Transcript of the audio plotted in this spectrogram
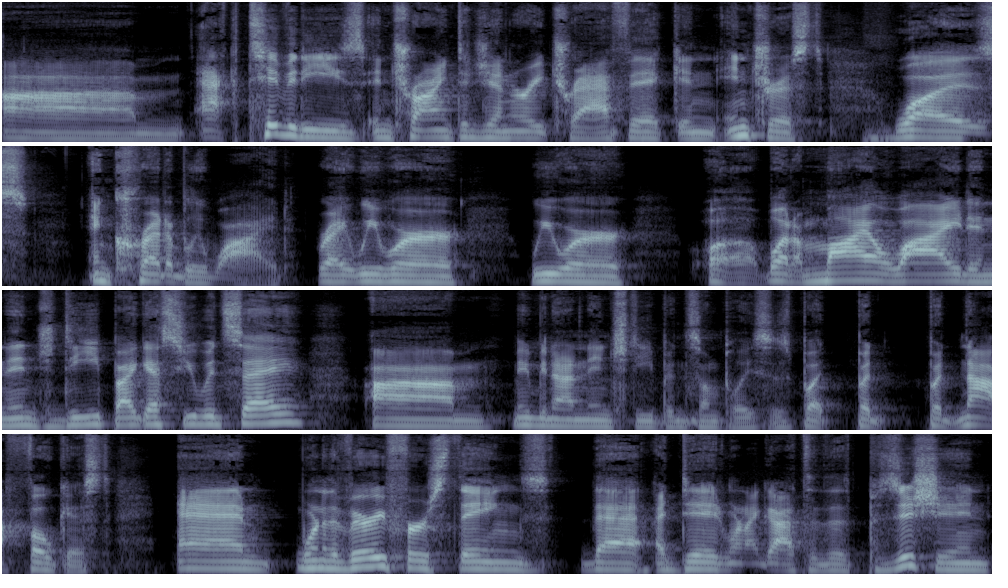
um, activities and trying to generate traffic and interest was incredibly wide, right? We were, we were, uh, what, a mile wide, an inch deep, I guess you would say. Um, maybe not an inch deep in some places, but, but, but not focused. And one of the very first things that I did when I got to the position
